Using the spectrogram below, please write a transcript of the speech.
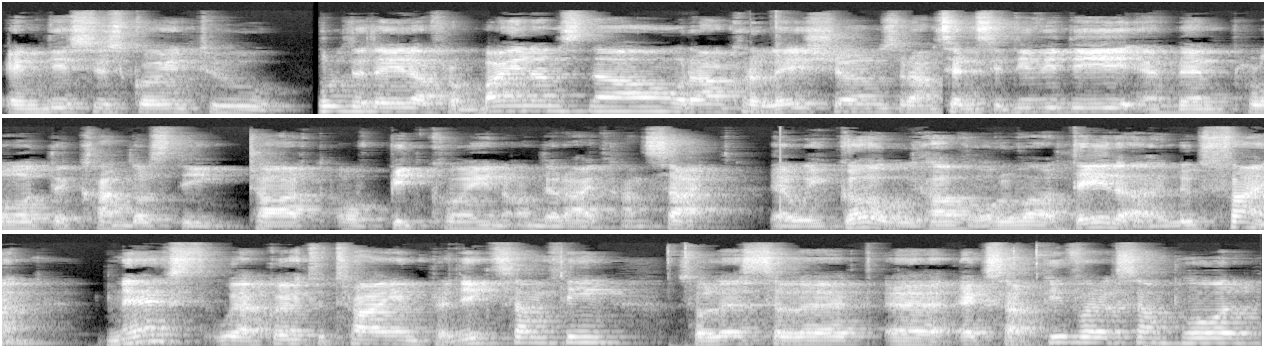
and this is going to pull the data from Binance now, run correlations, run sensitivity, and then plot the candlestick chart of Bitcoin on the right hand side. There we go, we have all of our data, it looks fine. Next, we are going to try and predict something. So let's select uh, XRP for example.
